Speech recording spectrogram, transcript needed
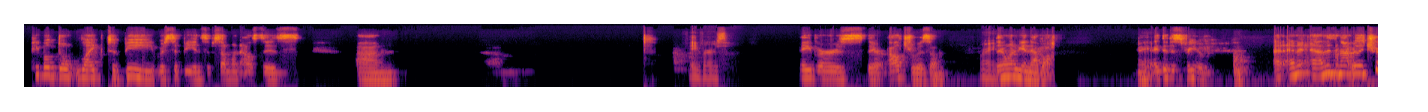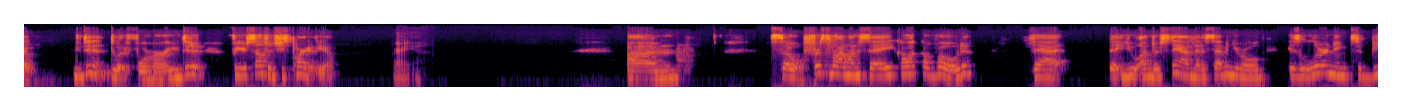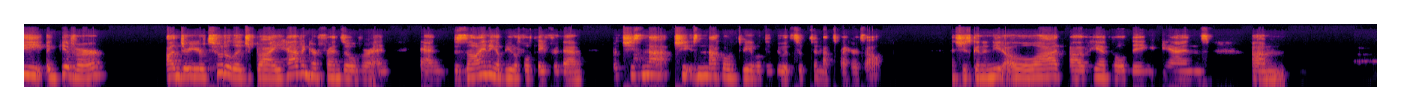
people don't like to be recipients of someone else's um, favors. favors their altruism. Right. They don't want to be a nebuch right? i did this for you. And, and, and it's not really true. You didn't do it for her. You did it for yourself and she's part of you. Right um so first of all i want to say kavod that that you understand that a seven year old is learning to be a giver under your tutelage by having her friends over and and designing a beautiful day for them but she's not she's not going to be able to do it soup to nuts by herself. And she's going to need a lot of hand holding and um,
